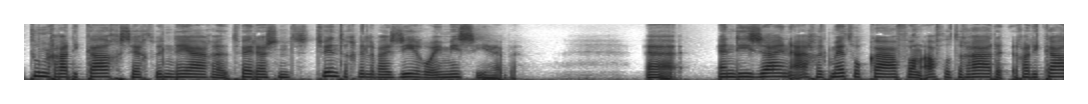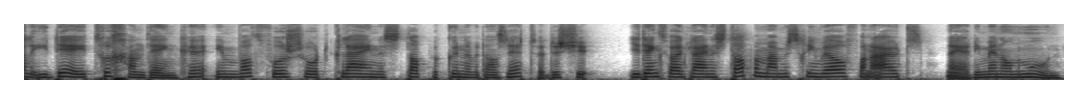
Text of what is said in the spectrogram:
toen radicaal gezegd, in de jaren 2020 willen wij zero emissie hebben. Eh, en die zijn eigenlijk met elkaar vanaf dat radicale idee terug gaan denken in wat voor soort kleine stappen kunnen we dan zetten. Dus je, je denkt wel in kleine stappen, maar misschien wel vanuit, nou ja, die man on the moon.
